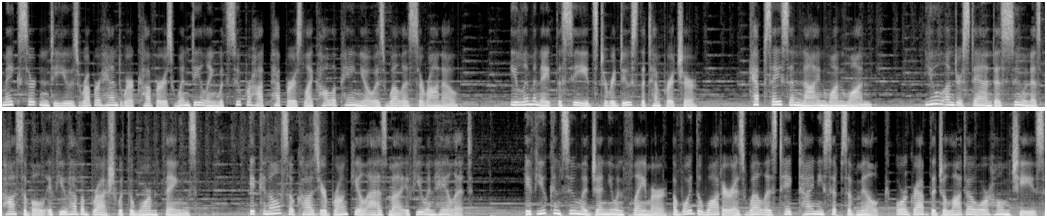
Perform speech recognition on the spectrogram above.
Make certain to use rubber handwear covers when dealing with superhot peppers like jalapeno as well as serrano. Eliminate the seeds to reduce the temperature. Capsaicin 911. You'll understand as soon as possible if you have a brush with the warm things. It can also cause your bronchial asthma if you inhale it. If you consume a genuine flamer, avoid the water as well as take tiny sips of milk, or grab the gelato or home cheese.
